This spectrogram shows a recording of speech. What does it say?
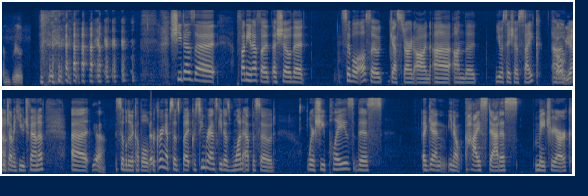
am really. She does a, funny enough, a, a show that Cybill also guest starred on uh, on the USA show Psych, uh, Oh, yeah. which I'm a huge fan of. Uh, Yeah. Cybill did a couple recurring episodes, but Christine Baranski does one episode where she plays this, again, you know, high status matriarch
